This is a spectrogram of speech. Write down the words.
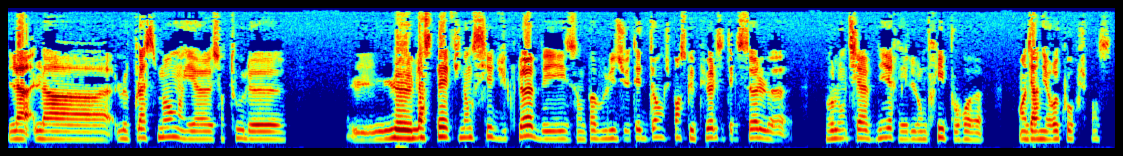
la, la, le placement et euh, surtout le, l'aspect financier du club et ils ont pas voulu se jeter dedans. Je pense que Puel c'était le seul, euh, volontiers à venir et ils l'ont pris pour euh, en dernier recours, je pense.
